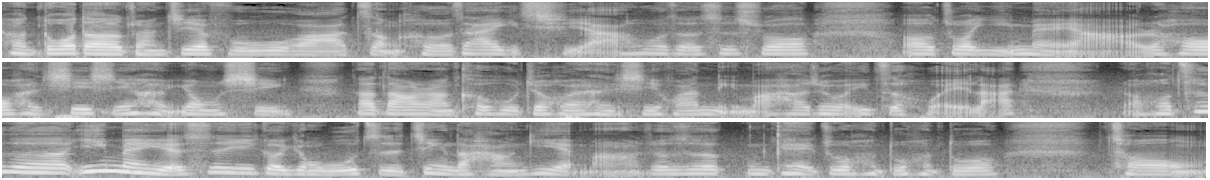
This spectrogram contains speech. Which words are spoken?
很多的转介服务啊，整合在一起啊，或者是说，呃，做医美啊，然后很细心、很用心，那当然客户就会很喜欢你嘛，他就会一直回来。然后这个医美也是一个永无止境的行业嘛，就是你可以做很多很多，从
